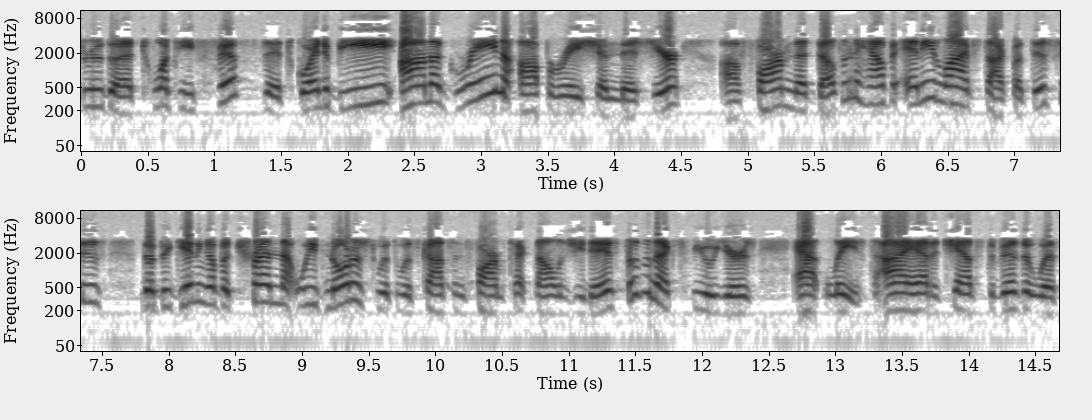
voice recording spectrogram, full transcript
through the 25th. It's going to be on a grain operation this year, a farm that doesn't have any livestock, but this is the beginning of a trend that we've noticed with Wisconsin Farm Technology Days for the next few years at least. I had a chance to visit with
